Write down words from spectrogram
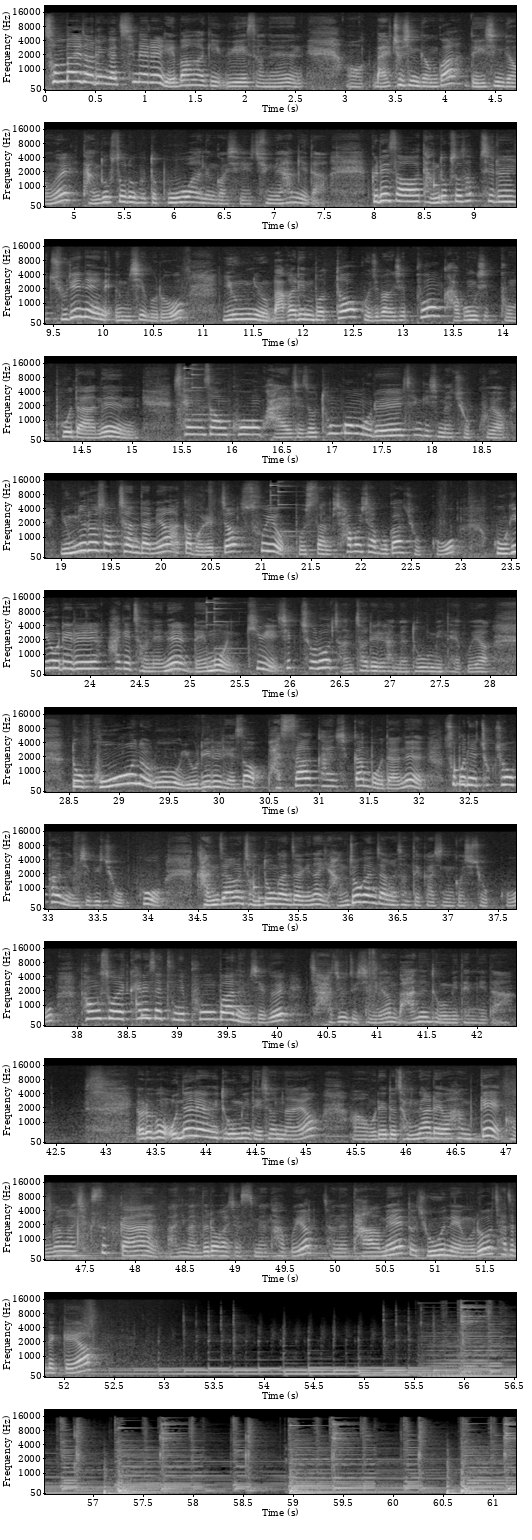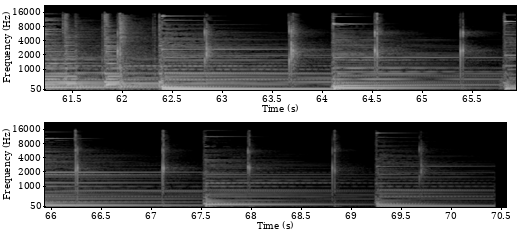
손발저림과 치매를 예방하기 위해서는 어, 말초신경과 뇌신경을 당독소로부터 보호하는 것이 중요합니다. 그래서 당독소 섭취를 줄이는 음식으로 육류, 마가린 버터, 고지방식품, 가공식품보다는 생선, 콩, 과일, 채소, 통곡물을 챙기시면 좋고요. 육류를 섭취한다면 아까 뭐랬죠? 수육, 보쌈, 샤브샤브가 좋고 고기 요리를 하기 전에는 레몬, 키위, 식초로 전처리를 하면 도움이 되고요. 또 고온으로 요리 요리를 해서 바삭한 식감보다는 수분이 촉촉한 음식이 좋고 간장은 전통 간장이나 양조 간장을 선택하시는 것이 좋고 평소에 퀘르세틴이 풍부한 음식을 자주 드시면 많은 도움이 됩니다. 여러분 오늘 내용이 도움이 되셨나요? 어, 올해도 정나래와 함께 건강한 식습관 많이 만들어 가셨으면 하고요. 저는 다음에 또 좋은 내용으로 찾아뵐게요.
